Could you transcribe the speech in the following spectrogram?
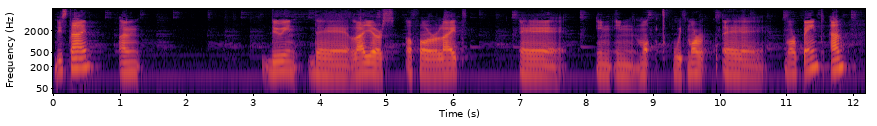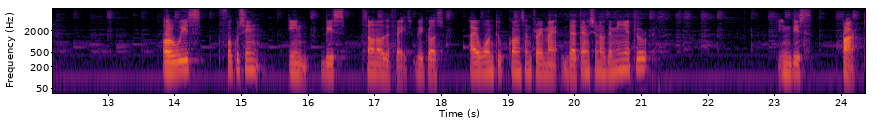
This time I'm doing the layers of our light uh, in in mo with more uh, more paint and always focusing in this zone of the face because I want to concentrate my the attention of the miniature in this part.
